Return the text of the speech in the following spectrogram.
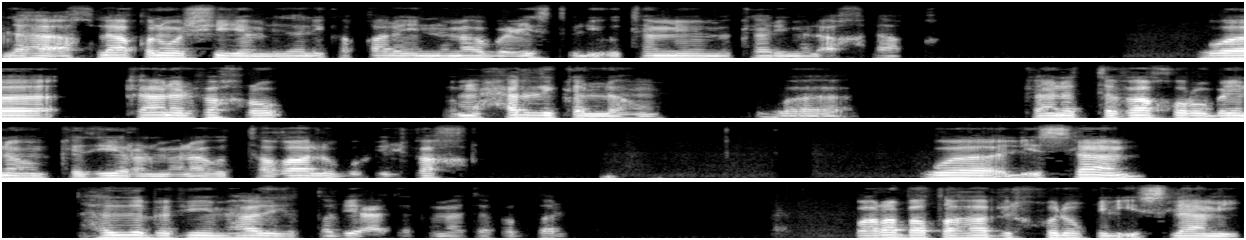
لها أخلاق وشيم. لذلك قال إنما بعثت لأتمم مكارم الأخلاق. وكان الفخر محركا لهم وكان التفاخر بينهم كثيرا معناه التغالب في الفخر. والإسلام هذب فيهم هذه الطبيعة كما تفضل وربطها بالخلق الإسلامي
